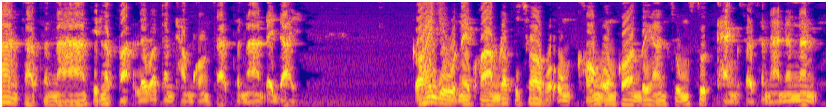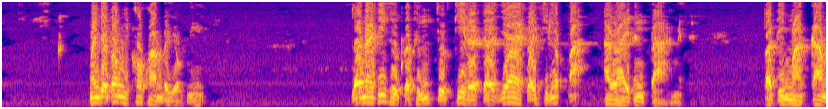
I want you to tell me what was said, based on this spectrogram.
ด้านศาสนา ศิลปะ และวัฒนธรรมของศาสนาใด ๆ ก็ให้อยู่ในความรับผิดชอบขององค์ขององค์กรบริหารสูงสุดแห่งศาสนานั้น ๆ มันจะต้องมีข้อความประโยคนี้ แล้วในที่สุดก็ถึงจุดที่เราจะแยกไว้ศิลปะอะไรต่าง ๆ เนี่ยปฏิมากรรม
